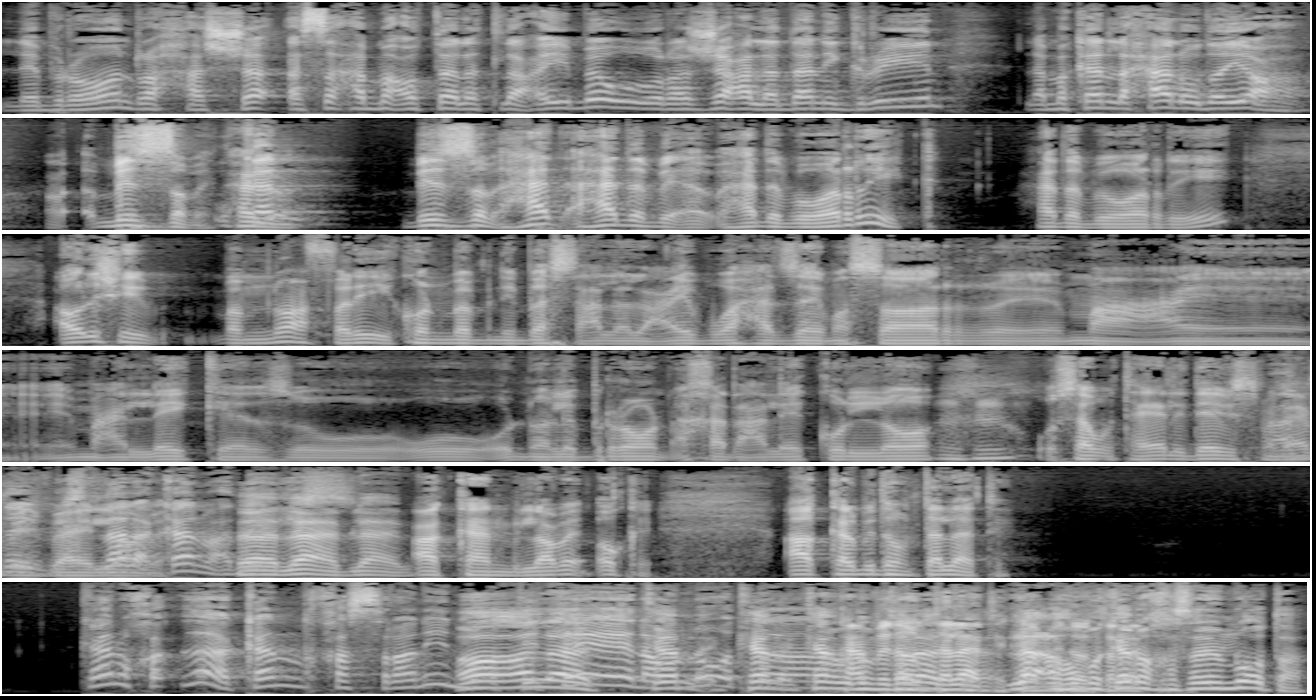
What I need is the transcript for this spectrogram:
ليبرون راح على الشقة سحب معه ثلاث لعيبة ورجعها لداني جرين لما كان لحاله وضيعها بالضبط وكان بالضبط. هذا هذا بي- هذا بيوريك هذا بيوريك. أول شيء ممنوع فريق يكون مبني بس على لعيب واحد زي ما صار مع مع الليكرز وإنه ليبرون أخذ عليه كله وسوى تهيألي ديفيس ما لعبش ديفيس. بهاي لا لا اللعبة. كان مع لا ديفيس. لاعب لاعب. آه كان باللعبة. أوكي. آه كان بدهم ثلاثة. كانوا خ... لا كان خسرانين آه لا نقطتين أو كان نقطة. كان كان كان كان بدهم ثلاثة، لا هم كانوا. خسرانين نقطة.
